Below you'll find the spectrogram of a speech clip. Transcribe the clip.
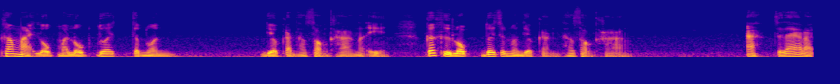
เครื่องหมายลบมาลบด้วยจำนวนเดียวกันทั้งสองข้างนั่นเอง ก็คือลบด้วยจำนวนเดียวกันทั้งสองข้าง อะ จะได้อะไร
